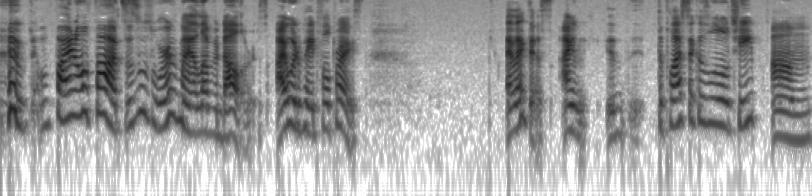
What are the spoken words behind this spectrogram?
Final thoughts. This was worth my $11. I would have paid full price. I like this. I the plastic is a little cheap. Um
